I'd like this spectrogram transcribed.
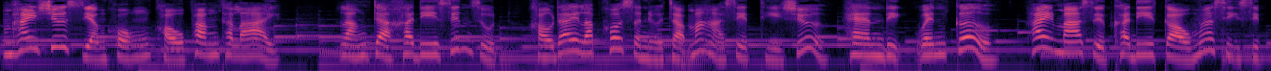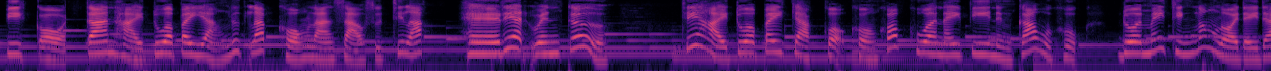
ทำให้ชื่อเสียงของเขาพังทลาย หลังจากคดีสิ้นสุด เขาได้รับข้อเสนอจากมหาเศรษฐีชื่อแฮนดิกเวนเกอร์ ให้มาสืบคดีเก่าเมื่อ 40 ปีก่อน การหายตัวไปอย่างลึกลับของหลานสาวสุดที่รัก เฮเรียตเวนเกอร์ ที่หายตัวไปจากเกาะของครอบครัวในปี 1966 โดยไม่ทิ้งร่องรอยใด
